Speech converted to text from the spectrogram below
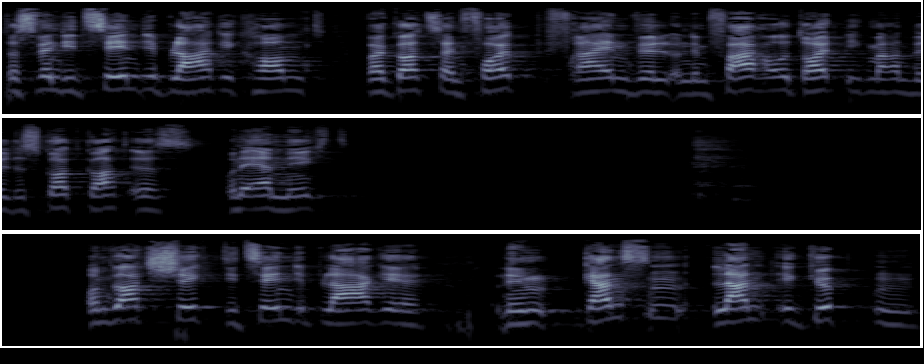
Dass wenn die zehnte Plage kommt, weil Gott sein Volk befreien will und dem Pharao deutlich machen will, dass Gott Gott ist und er nicht. Und Gott schickt die zehnte Plage und im ganzen Land Ägypten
